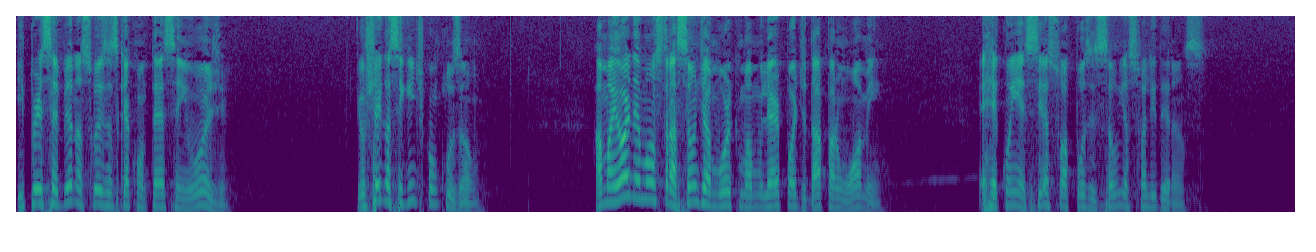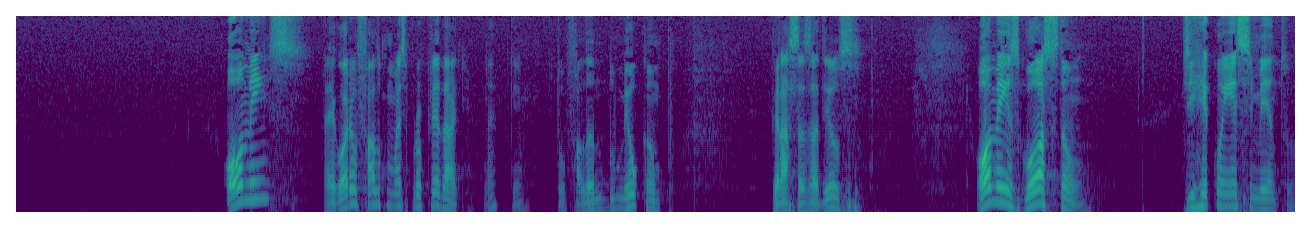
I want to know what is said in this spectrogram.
e percebendo as coisas que acontecem hoje, eu chego à seguinte conclusão: a maior demonstração de amor que uma mulher pode dar para um homem é reconhecer a sua posição e a sua liderança. Homens, agora eu falo com mais propriedade, né? Estou falando do meu campo. Graças a Deus. Homens gostam de reconhecimento.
